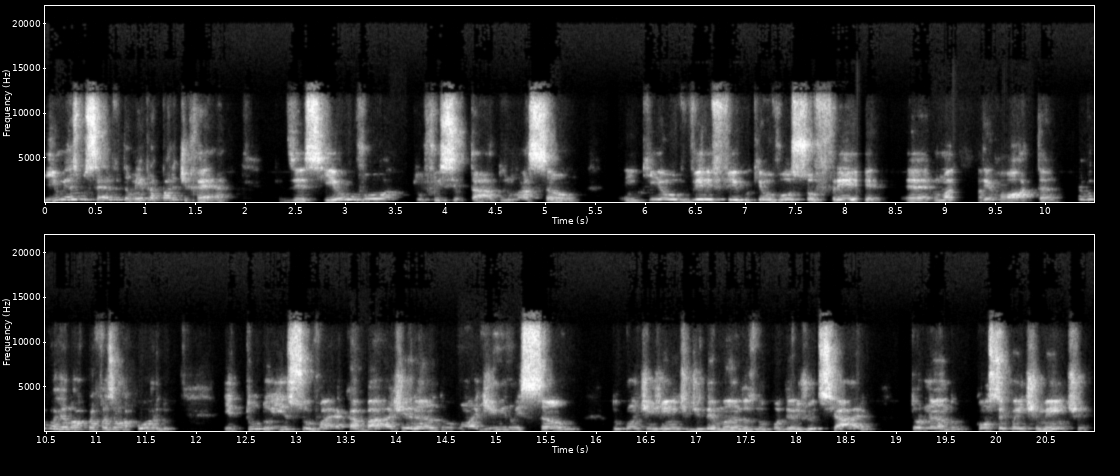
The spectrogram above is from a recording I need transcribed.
E o mesmo serve também para a parte ré. Quer dizer, se eu vou, eu fui citado numa ação em que eu verifico que eu vou sofrer é, uma derrota, eu vou correr logo para fazer um acordo. E tudo isso vai acabar gerando uma diminuição do contingente de demandas no Poder Judiciário, tornando, consequentemente,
